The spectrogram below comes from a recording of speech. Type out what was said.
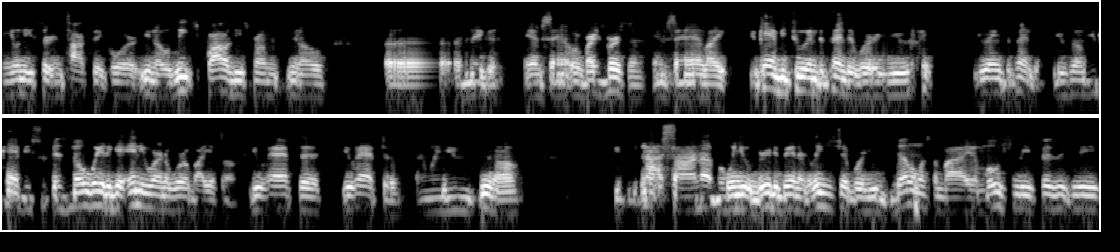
You don't need certain toxic or you know leech qualities from you know uh, a nigga. You know I'm saying? Or vice versa. You know I'm saying? Like you can't be too independent where you you ain't dependent. You feel me? You can't be. There's no way to get anywhere in the world by yourself. You have to. You have to. And when you you know you not sign up, but when you agree to be in a relationship where you're dealing with somebody emotionally, physically,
